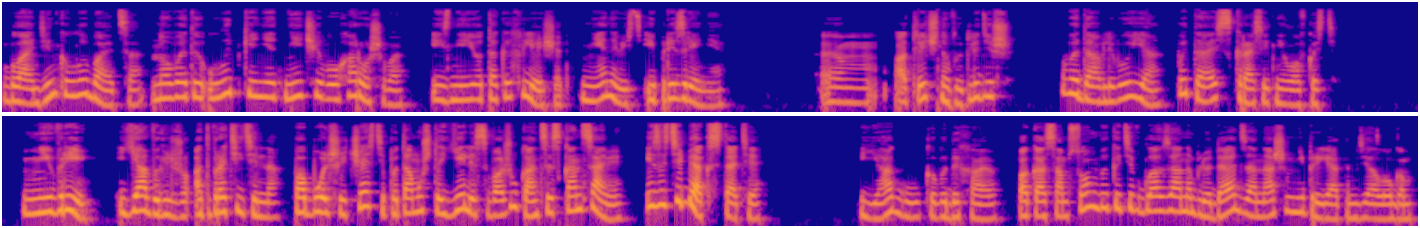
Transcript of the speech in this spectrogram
Блондинка улыбается, но в этой улыбке нет ничего хорошего. Из нее так и хлещет ненависть и презрение. «Эм, отлично выглядишь». Выдавливаю я, пытаясь скрасить неловкость. «Не ври! Я выгляжу отвратительно, по большей части потому, что еле свожу концы с концами. Из-за тебя, кстати!» Я гулко выдыхаю, пока Самсон, выкатив глаза, наблюдает за нашим неприятным диалогом.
